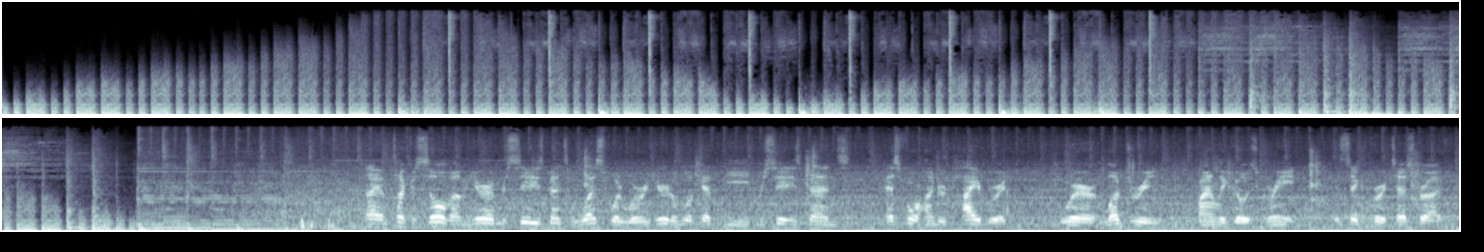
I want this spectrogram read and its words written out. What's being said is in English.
Hi, I'm Tucker Silva. I'm here at Mercedes-Benz of Westwood we're here to look at the Mercedes-Benz S400 Hybrid where luxury finally goes green. Let's take it for a test drive.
